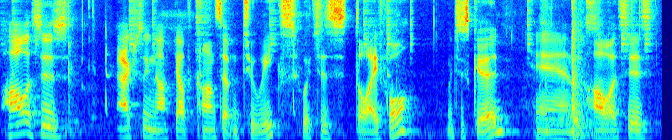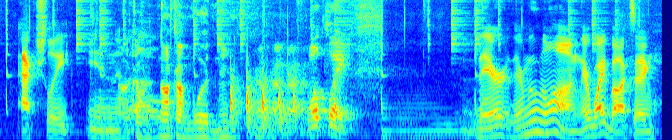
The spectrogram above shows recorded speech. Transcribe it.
Hollis has actually knocked out the concept in two weeks, which is delightful, which is good. And Hollis is actually in. Knock on, knock on wood. Well played. They're they're moving along. They're white boxing,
